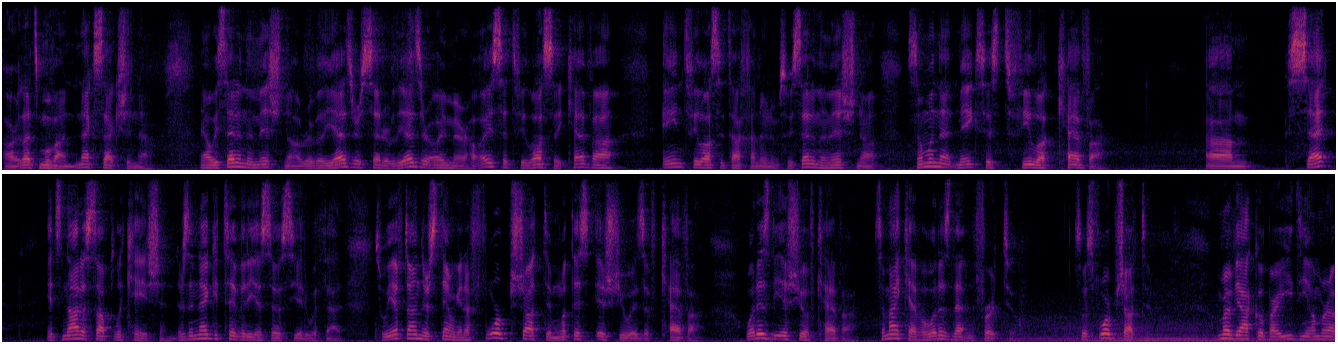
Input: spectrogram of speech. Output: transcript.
All right, let's move on. Next section now. Now we said in the Mishnah, Rabbi Eliezer said, Rabbi Eliezer Oimer, Ha'oiset keva, ein tfilase tachanunim. So we said in the Mishnah, someone that makes his tefillah keva, um, set, it's not a supplication. There's a negativity associated with that. So we have to understand, we're going to four pshatim, what this issue is of keva. What is the issue of keva? So my keva, what does that refer to? So it's four pshatim. Umar Yaakov Bar Yidi Umar.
